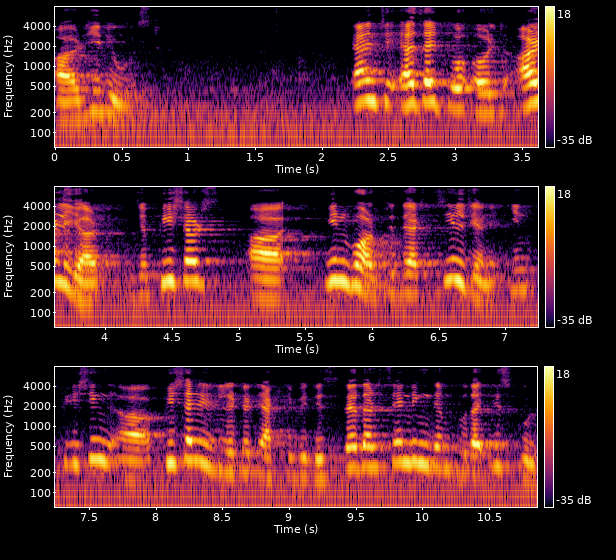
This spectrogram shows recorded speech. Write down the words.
reduced. And as I told earlier, the fishers uh, involved their children in fishing uh, fishery related activities rather sending them to the school.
